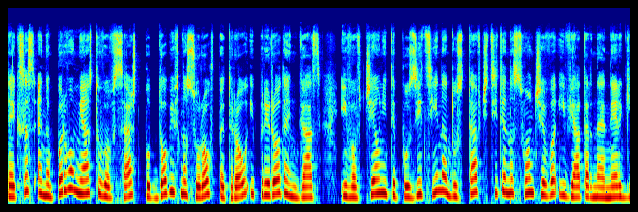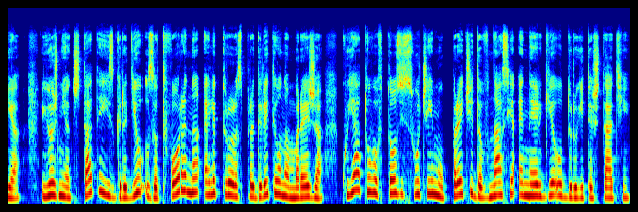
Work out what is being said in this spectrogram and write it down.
Тексас е на първо място в САЩ под добив на суров петрол и природен газ и в челните позиции на доставчиците на слънчева и вятърна енергия. Южният щат е изградил затворена електроразпределителна мрежа, която в този случай му пречи да внася енергия от другите щати.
